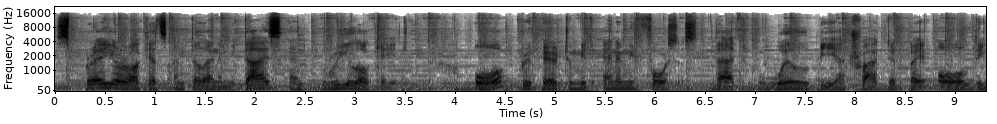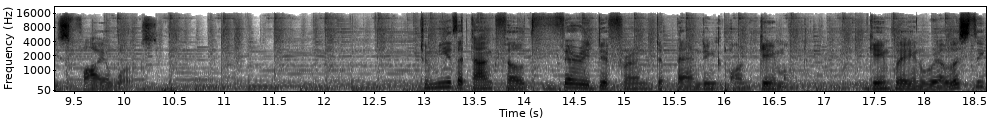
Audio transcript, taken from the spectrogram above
Spray your rockets until enemy dies and relocate, or prepare to meet enemy forces that will be attracted by all these fireworks. To me the tank felt very different depending on game mode. Gameplay in realistic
